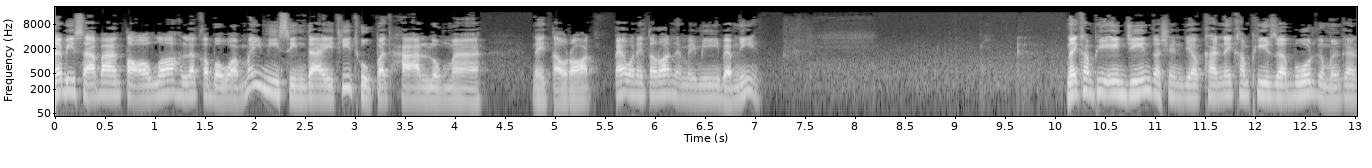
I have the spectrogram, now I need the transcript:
นบีสาบานต่ออัลลอฮ์แล้วก็บอกว่าไม่มีสิ่งใดที่ถูกประทานลงมาในเตารอตแปลว่าในเตารอตเนี่ยไม่มีแบบนี้ ในคัมภีร์อินจีนก็เช่นเดียวกัน ในคัมภีร์ซาบูตก็เหมือนกัน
